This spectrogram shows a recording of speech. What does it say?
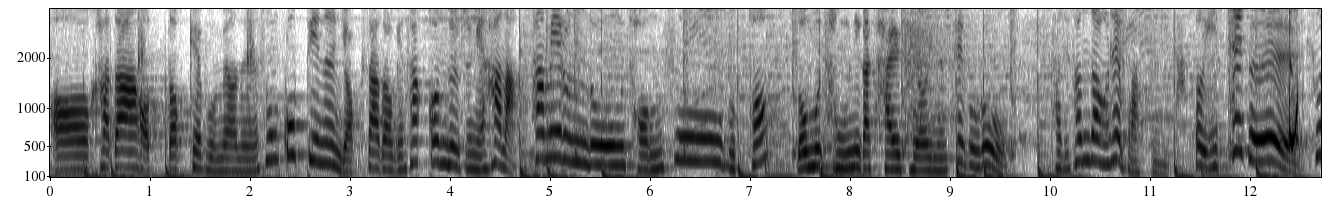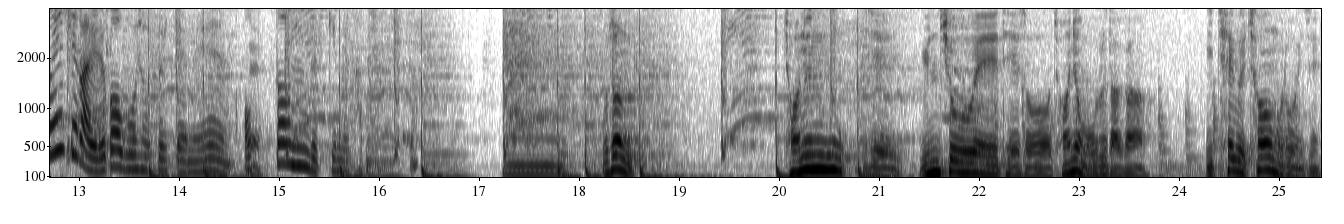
어, 가장 어떻게 보면은 손꼽히는 역사적인 사건들 중에 하나 3.1운동 전후부터 너무 정리가 잘 되어 있는 책으로 다시 선정을 해보았습니다. 그래서 이 책을 효인 씨가 읽어보셨을 때는 어떤 느낌을 가지셨었죠? 음, 우선 저는 이제 윤초에 대해서 전혀 모르다가 이 책을 처음으로 이제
